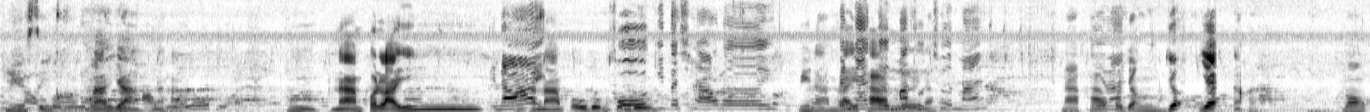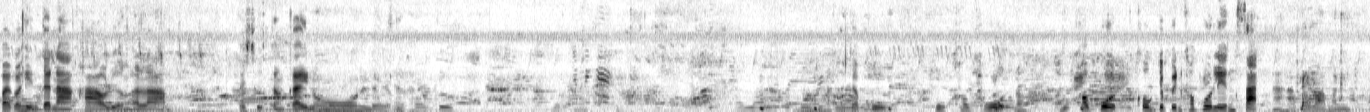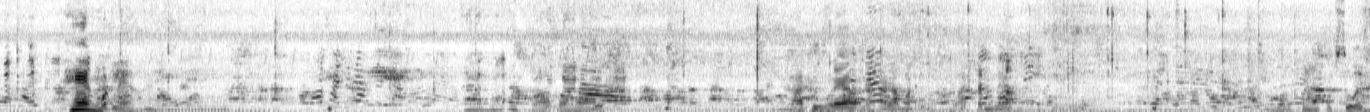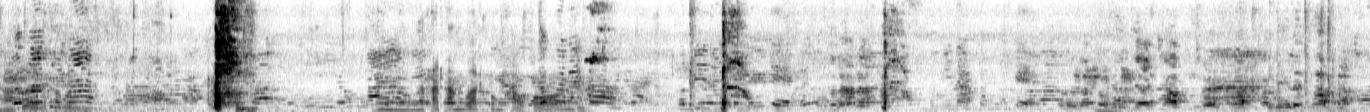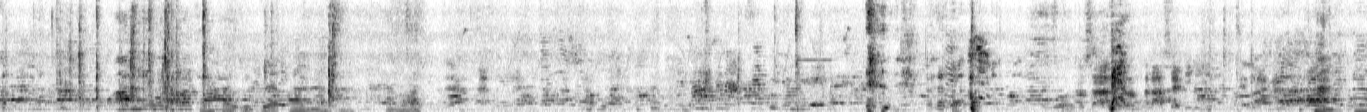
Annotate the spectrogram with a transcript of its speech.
มีสิ่งหลายอย่างนะคะนี่น้ำก็ไหลไอ้น้อยน้ำก็อุดมสโอ้มบูรณ์กินแต่เช้าเลยมีน้ำไหเป็ลนไงผ่านตื่นเลมายสดนะชื่นไหม นาข้าวดีไหมก็ยังเยอะแยะนะคะ มองไปก็เห็นแต่นาข้าวเหลืองอลาม ไปสุดตังไกลโน่นเลยนะคะมันก็จะปลูกปลูกข้าวโพดเนาะปลูกข้าวโพดคงจะเป็นข้าวโพดเลี้ยงสัตว์นะคะ เพราะว่ามันแห้งหมดแล้วข้าวก็มามาถึงแล้วนะคะ เรามาถึงวัดกันแล้วหมอนข้าวก็สวยมากเลยนะคะวันนี้ นะคะทางวัดของเขาก็นะครับเชิญครับทางนี้เลยครับเอานิ้วมาเป็นไปอีกแบบหนึ่งนะคะทางวัดค่ะผ้า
